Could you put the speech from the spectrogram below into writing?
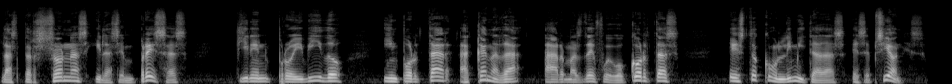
las personas y las empresas tienen prohibido importar a Canadá armas de fuego cortas, esto con limitadas excepciones.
